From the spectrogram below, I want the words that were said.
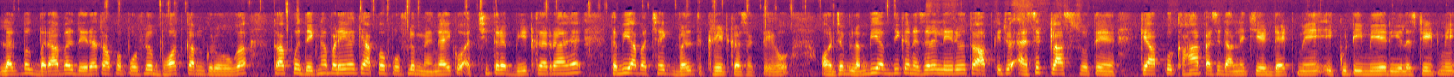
लगभग बराबर दे रहा है तो आपका पोर्टफोलियो बहुत कम ग्रो होगा। तो आपको देखना पड़ेगा कि आपका पोर्टफोलियो महँगाई को अच्छी तरह बीट कर रहा है, तभी आप अच्छा एक वेल्थ क्रिएट कर सकते हो। और जब लंबी अवधि का नज़र ले रहे हो तो आपके जो एसेट क्लासेस होते हैं, कि आपको कहाँ पैसे डालने चाहिए डेट में इक्विटी में रियल एस्टेट में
